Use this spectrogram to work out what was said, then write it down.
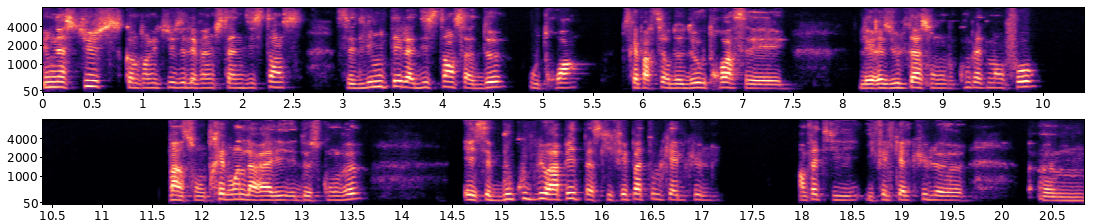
Une astuce, quand on utilise l'Evenstein distance, c'est de limiter la distance à 2 ou 3, parce qu'à partir de 2 ou 3, les résultats sont complètement faux, enfin, sont très loin de la réalité de ce qu'on veut, et c'est beaucoup plus rapide parce qu'il ne fait pas tout le calcul. En fait, il, fait le calcul, euh, euh,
